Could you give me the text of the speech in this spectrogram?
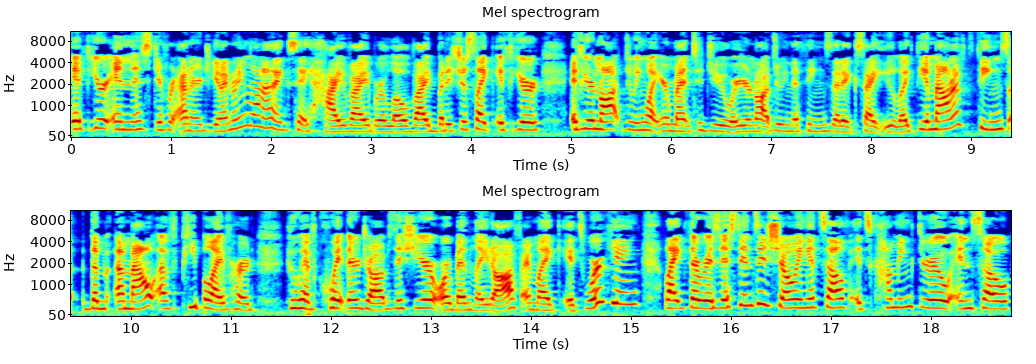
if you're in this different energy and i don't even want to like say high vibe or low vibe but it's just like if you're if you're not doing what you're meant to do or you're not doing the things that excite you like the amount of things the amount of people i've heard who have quit their jobs this year or been laid off i'm like it's working. Like the resistance is showing itself it's coming through and so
